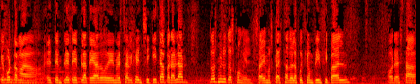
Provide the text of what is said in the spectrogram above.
que portan a- el templete plateado de nuestra Virgen Chiquita para hablar dos minutos con él. Sabemos que ha estado en la función principal, ahora está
